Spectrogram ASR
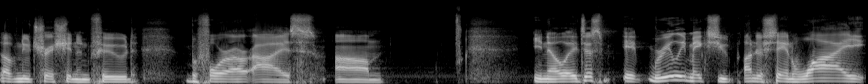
of nutrition and food before our eyes. Um, you know, it just it really makes you understand why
